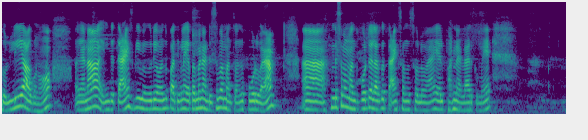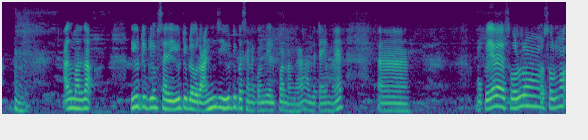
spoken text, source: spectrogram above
சொல்லியே ஆகணும். ஏன்னா இந்த தேங்க்ஸ் கிவிங் வீடியோ வந்து பார்த்திங்கன்னா எப்போவுமே நான் டிசம்பர் மந்த் வந்து போடுவேன். டிசம்பர் மந்த் போட்டு எல்லாருக்கும் தேங்க்ஸ் வந்து சொல்லுவேன். ஹெல்ப் பண்ண எல்லாருக்குமே. அது மாதிரி தான். யூடியூப்லேயும் சரி யூடியூப்பில் ஒரு அஞ்சு யூடியூபர்ஸ் எனக்கு வந்து ஹெல்ப் பண்ணாங்க அந்த டைமு உங்கள் பேரை சொல்லணும் சொல்லணும்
